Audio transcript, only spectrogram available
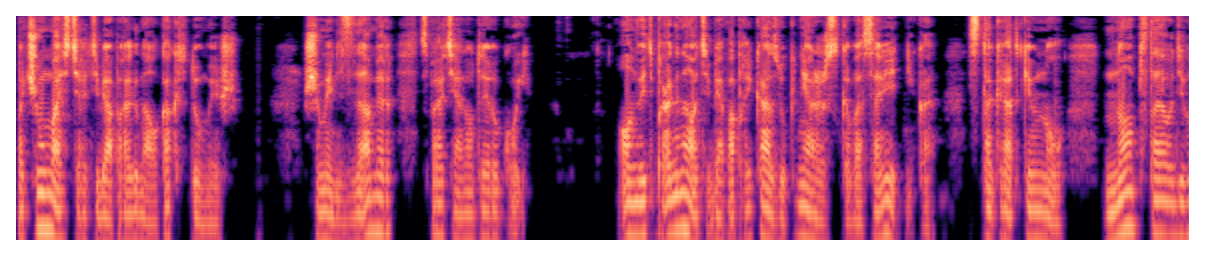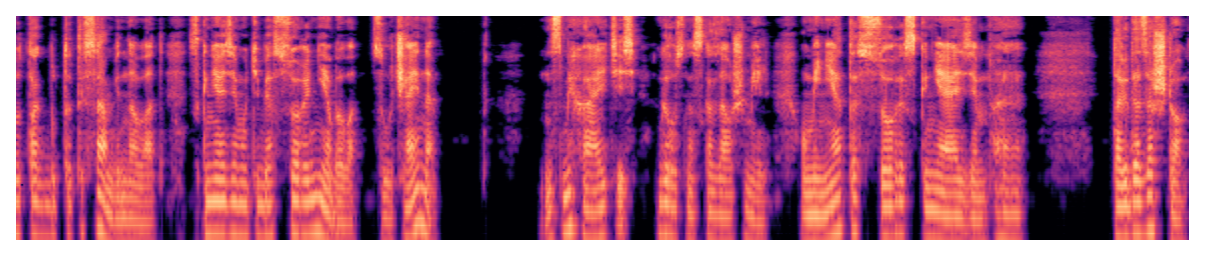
«Почему мастер тебя прогнал, как ты думаешь?» Шмель замер с протянутой рукой. «Он ведь прогнал тебя по приказу княжеского советника», — Стократ кивнул. «Но обставил дело так, будто ты сам виноват. С князем у тебя ссоры не было. Случайно?» «Насмехаетесь», — грустно сказал Шмель. «У меня-то ссоры с князем». «Тогда за что?»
